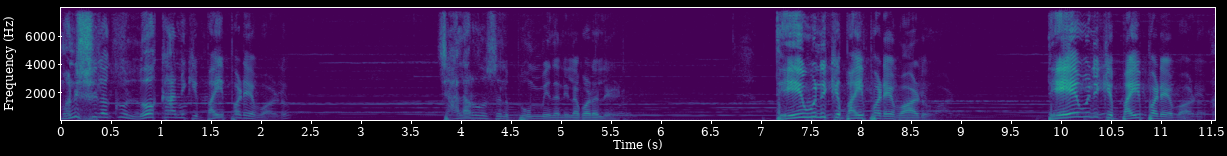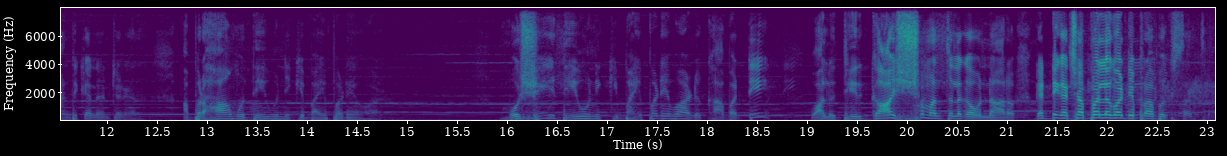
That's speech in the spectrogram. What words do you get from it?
మనుషులకు లోకానికి భయపడేవాడు చాలా రోజులు భూమి మీద నిలబడలేడు. దేవునికి భయపడేవాడు దేవునికి భయపడేవాడు. అందుకని అంటాడు కదా అబ్రహాము దేవునికి భయపడేవాడు మోషే దేవునికి భయపడేవాడు కాబట్టి వాళ్ళు దీర్ఘాయుష్యమంతులుగా ఉన్నారు. గట్టిగా చెప్పళ్ళు కొట్టి ప్రభుకి సత్యం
